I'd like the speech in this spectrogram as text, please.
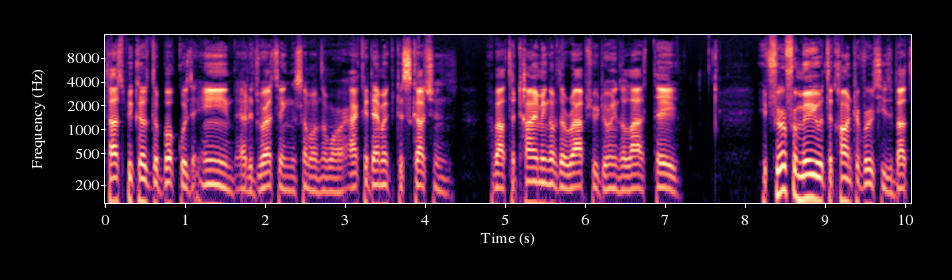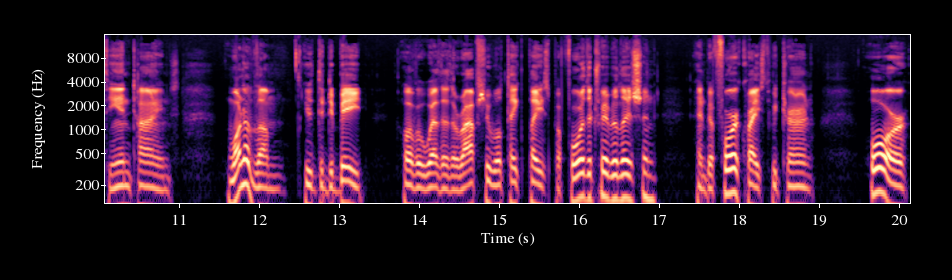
That's because the book was aimed at addressing some of the more academic discussions about the timing of the rapture during the last day. If you're familiar with the controversies about the end times, one of them is the debate over whether the rapture will take place before the tribulation and before Christ's return, or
